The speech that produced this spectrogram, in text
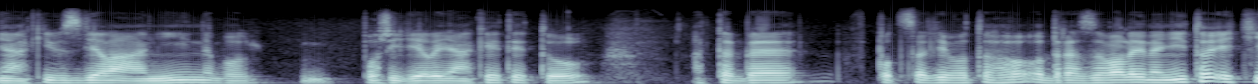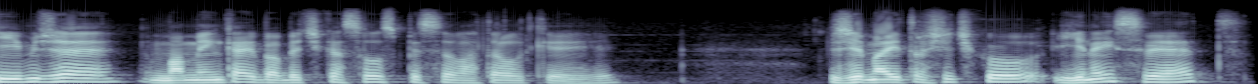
nějaké vzdělání nebo pořídili nějaký titul a tebe v podstatě od toho odrazovali. Není to i tím, že maminka i babička jsou spisovatelky, že mají trošičku jiný svět,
